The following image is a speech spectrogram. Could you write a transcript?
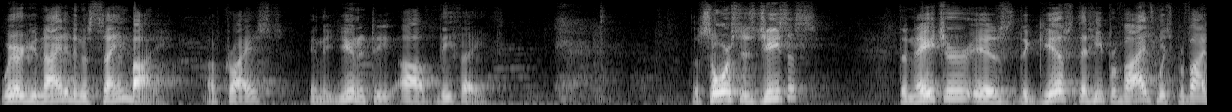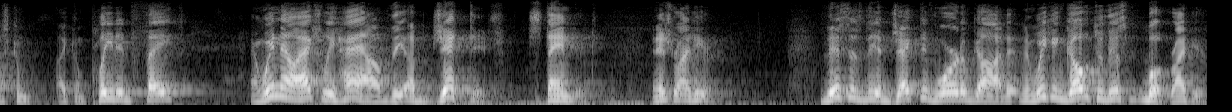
We are united in the same body of Christ in the unity of the faith. The source is Jesus. The nature is the gifts that he provides, which provides com- a completed faith. And we now actually have the objective standard. And it's right here. This is the objective Word of God. And we can go to this book right here.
